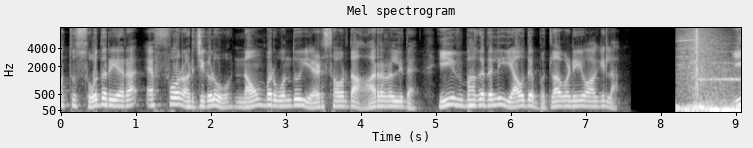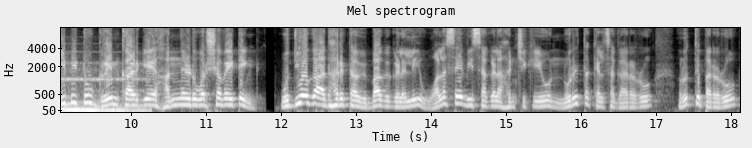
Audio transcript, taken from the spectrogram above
ಮತ್ತು ಸೋದರಿಯರ ಎಫ್ ಫೋರ್ ಅರ್ಜಿಗಳು ನವೆಂಬರ್ ಒಂದು ಎರಡು ಸಾವಿರದ ಆರರಲ್ಲಿದೆ. ಈ ವಿಭಾಗದಲ್ಲಿ ಯಾವುದೇ ಬದಲಾವಣೆಯೂ ಆಗಿಲ್ಲ. ಇ ಬಿ ಟು ಗ್ರೀನ್ ಕಾರ್ಡ್ಗೆ ಹನ್ನೆರಡು ವರ್ಷ ವೇಟಿಂಗ್ ಉದ್ಯೋಗ ಆಧಾರಿತ ವಿಭಾಗಗಳಲ್ಲಿ ವಲಸೆ ವೀಸಾಗಳ ಹಂಚಿಕೆಯು ನುರಿತ ಕೆಲಸಗಾರರು, ವೃತ್ತಿಪರರು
